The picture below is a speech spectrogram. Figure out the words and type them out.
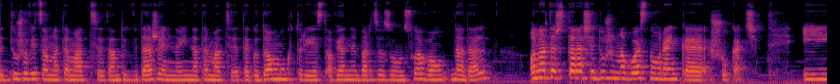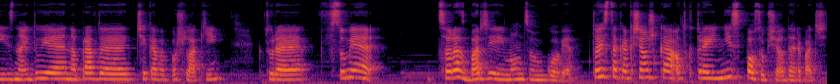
y, dużo wiedzą na temat tamtych wydarzeń, no i na temat tego domu, który jest owiany bardzo złą sławą nadal. Ona też stara się dużo na własną rękę szukać i znajduje naprawdę ciekawe poszlaki, które w sumie coraz bardziej jej mącą w głowie. To jest taka książka, od której nie sposób się oderwać.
